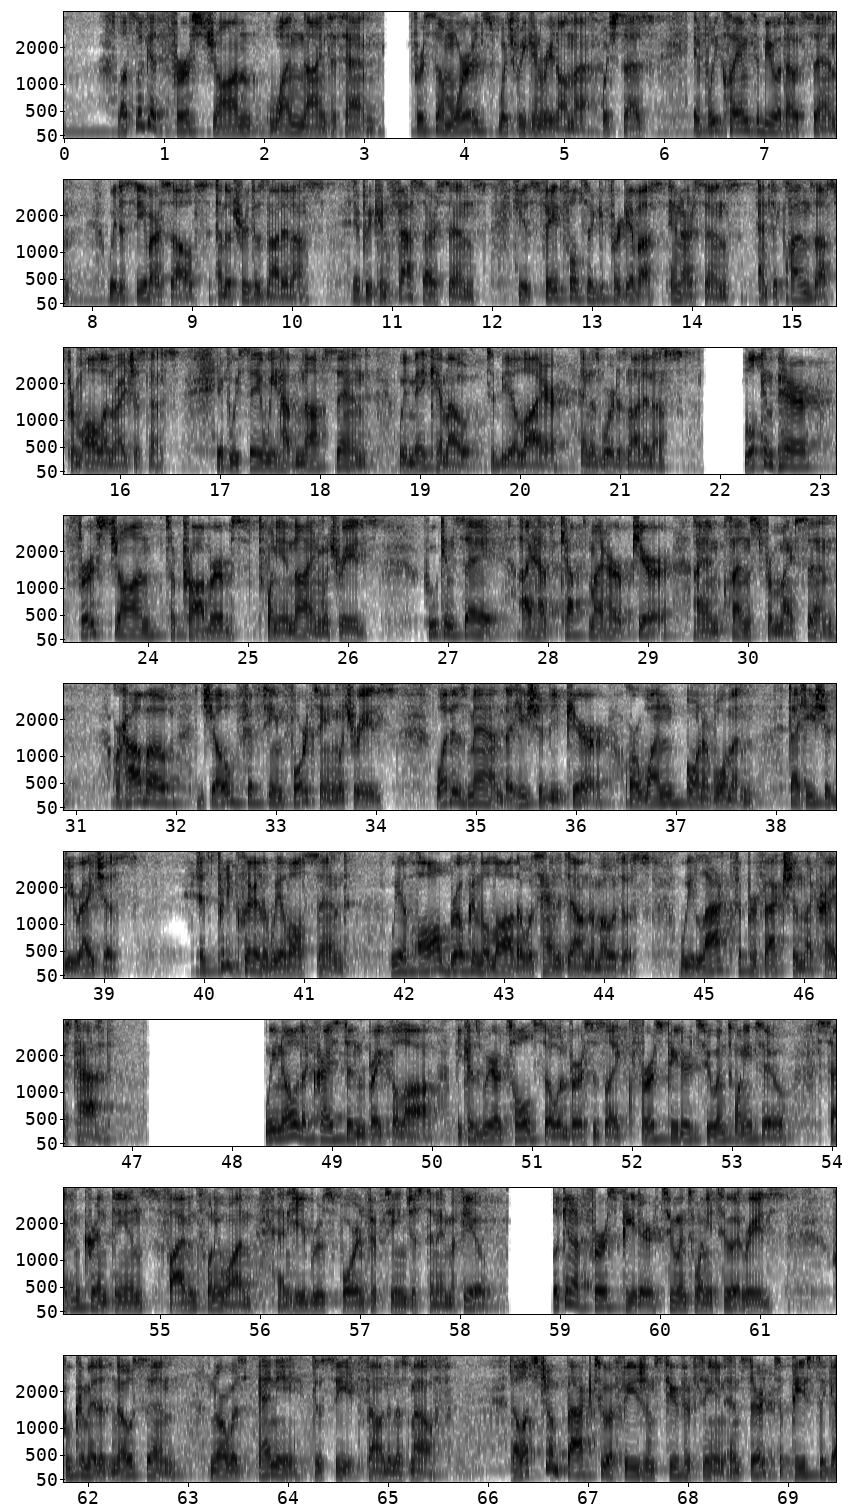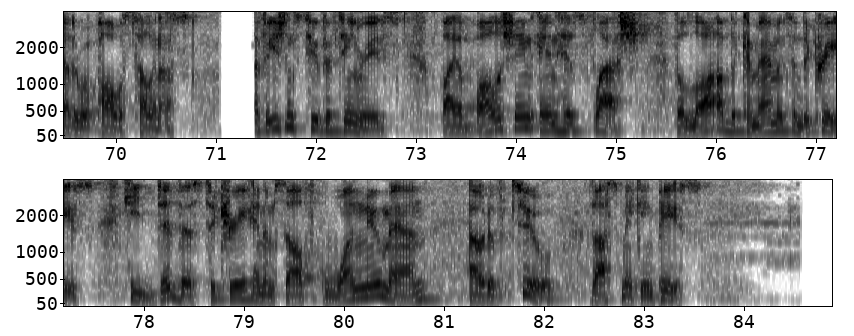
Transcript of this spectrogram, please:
Let's look at 1 John 1 9 to 10 for some words which we can read on that, which says, If we claim to be without sin, we deceive ourselves, and the truth is not in us. If we confess our sins, he is faithful to forgive us in our sins and to cleanse us from all unrighteousness. If we say we have not sinned, we make him out to be a liar, and his word is not in us. We'll compare 1 John to Proverbs 20 and 9, which reads, who can say, I have kept my heart pure, I am cleansed from my sin? Or how about Job 15:14, which reads, What is man that he should be pure, or one born of woman, that he should be righteous? It's pretty clear that we have all sinned. We have all broken the law that was handed down to Moses. We lack the perfection that Christ had. We know that Christ didn't break the law because we are told so in verses like 1 Peter 2 and 22, 2 Corinthians 5 and 21, and Hebrews 4 and 15, just to name a few. Looking at 1 Peter 2 and 22, it reads, Who committed no sin, nor was any deceit found in his mouth. Now let's jump back to Ephesians 2:15 and start to piece together what Paul was telling us. Ephesians 2:15 reads, "By abolishing in his flesh the law of the commandments and decrees, he did this to create in himself one new man out of two, thus making peace.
